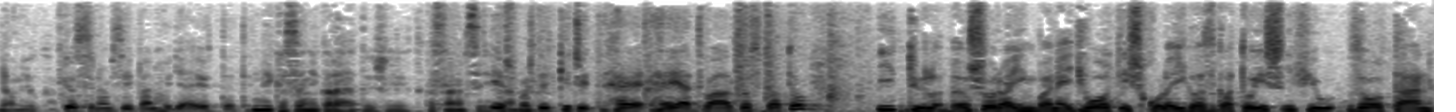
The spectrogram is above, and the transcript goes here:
nyomjuk. Köszönöm szépen, hogy eljöttetek. Mi köszönjük a lehetőséget. Köszönöm szépen. És most egy kicsit he- helyet változtatok. Itt ül sorainkban egy volt iskolaigazgató is, ifjú Zoltán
